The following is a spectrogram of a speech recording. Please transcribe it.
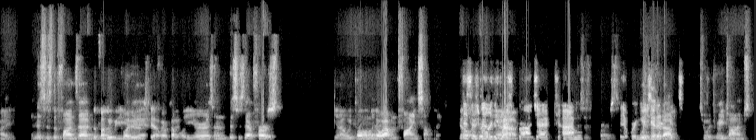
Right. And this is the funds that the fund we put in yeah, for a couple of years, and this is their first. You know, we told them to go out and find something. This is really the yeah. first project um, first. that we're we using. We hit it up two or three times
